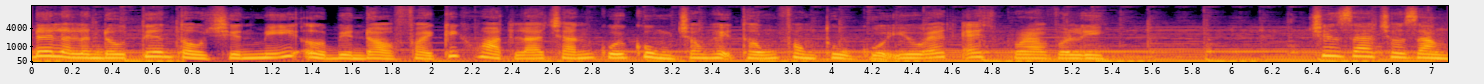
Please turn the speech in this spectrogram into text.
Đây là lần đầu tiên tàu chiến Mỹ ở Biển Đỏ phải kích hoạt lá chắn cuối cùng trong hệ thống phòng thủ của USS Gravely. Chuyên gia cho rằng,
